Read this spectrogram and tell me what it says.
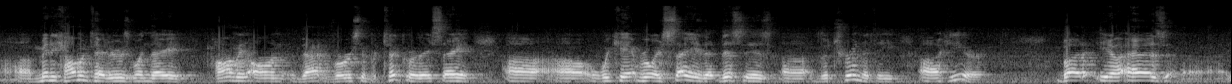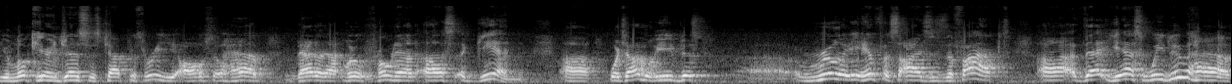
uh, many commentators, when they comment on that verse in particular, they say uh, uh we can't really say that this is uh, the Trinity uh, here. But, you know, as you look here in Genesis chapter 3, you also have that, that little pronoun us again, uh, which I believe just uh, really emphasizes the fact uh, that yes, we do have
